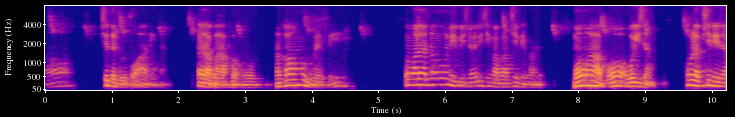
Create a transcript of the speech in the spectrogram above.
နော်ဖြစ်တယ်လို့သွားနေတာအဲ့ဒါဘာခေါ်မို့မကောင်းမှုပဲလေပမာဒနှုံးမိုးနေပြီဆိုအဲ့ဒီချိန်မှာဘာဖြစ်နေပါလဲ မောဟဘောအဝိဇ္ဇာဟုတ်လားဖြစ်နေတာ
